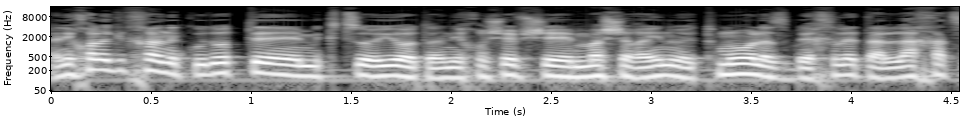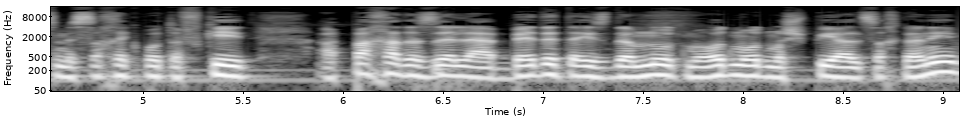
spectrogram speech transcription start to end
אני יכול להגיד לך נקודות uh, מקצועיות, אני חושב שמה שראינו אתמול, אז בהחלט הלחץ משחק פה תפקיד, הפחד הזה לאבד את ההזדמנות מאוד מאוד משפיע על שחקנים,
